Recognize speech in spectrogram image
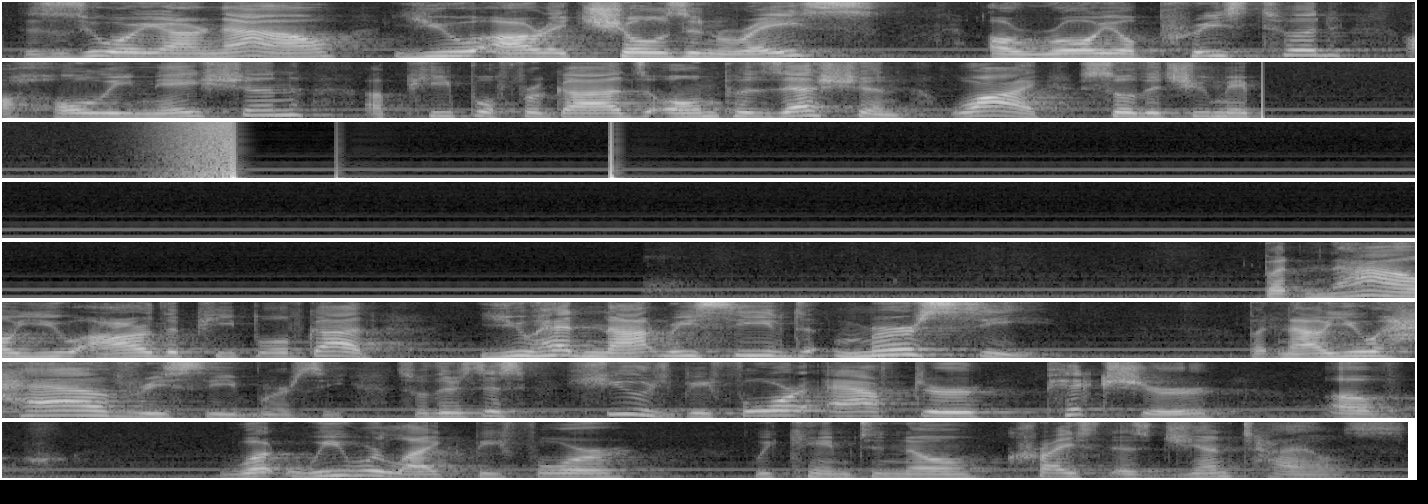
This is who we are now. You are a chosen race, a royal priesthood, a holy nation, a people for God's own possession. Why? So that you may But now you are the people of God. You had not received mercy, but now you have received mercy. So there's this huge before after picture of what we were like before we came to know Christ as Gentiles.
